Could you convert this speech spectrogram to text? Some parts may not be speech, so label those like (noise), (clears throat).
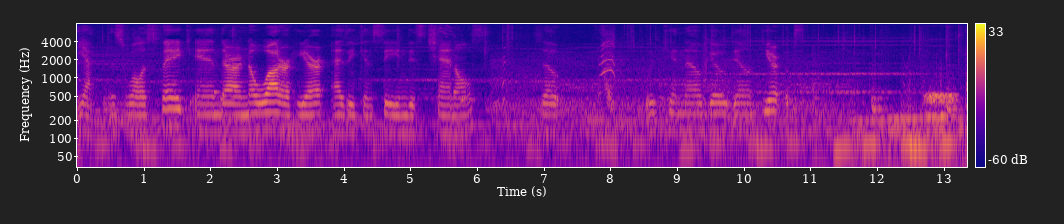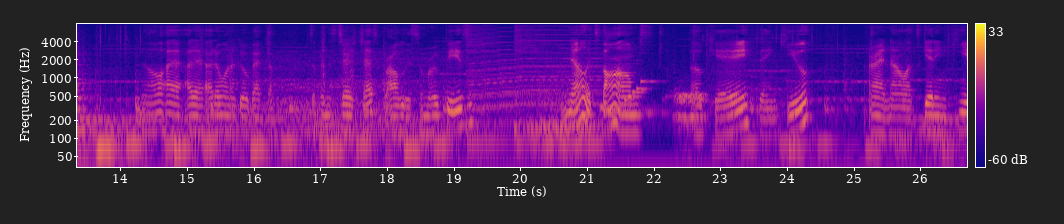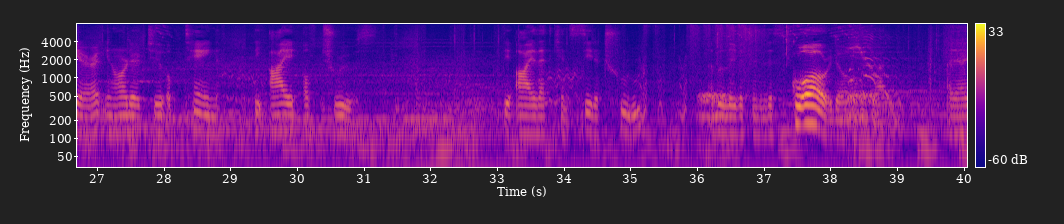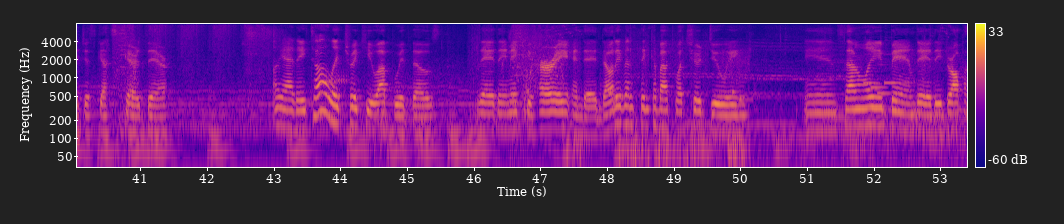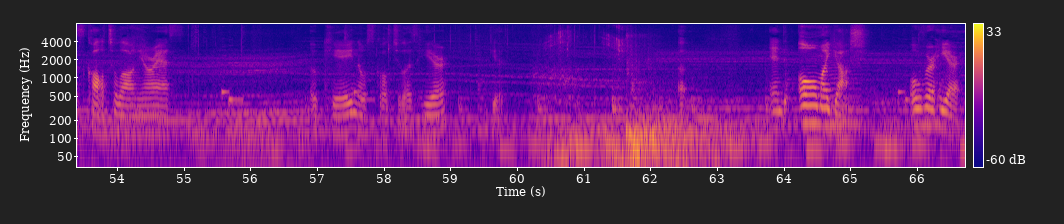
yeah, this wall is fake and there are no water here as you can see in these channels. So we can now go down here. Oops. No, I, I, I don't want to go back up. It's up in the stairs chest, probably some rupees. No, it's bombs. Okay, thank you. Alright, now let's get in here in order to obtain the Eye of Truth. The eye that can see the truth. I believe it's in this corridor. Oh god. I, I just got scared there. Oh yeah, they totally trick you up with those. They, they make you hurry and they don't even think about what you're doing. And suddenly, bam, they, they drop a Skulltula on your ass. Okay, no Skulltulas here. Good. Uh, and oh my gosh, over here,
